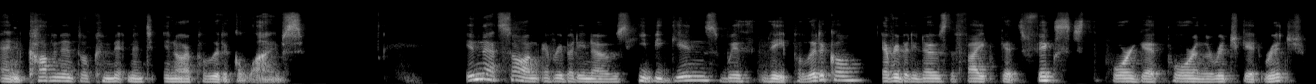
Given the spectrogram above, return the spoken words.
and covenantal commitment in our political lives. In that song, everybody knows he begins with the political. Everybody knows the fight gets fixed, the poor get poor, and the rich get rich.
